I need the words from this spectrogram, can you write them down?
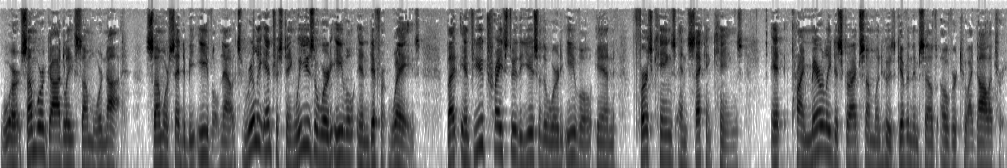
were some were godly, some were not. Some were said to be evil. Now, it's really interesting. We use the word evil in different ways. But if you trace through the use of the word evil in 1 Kings and 2 Kings, it primarily describes someone who has given themselves over to idolatry.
